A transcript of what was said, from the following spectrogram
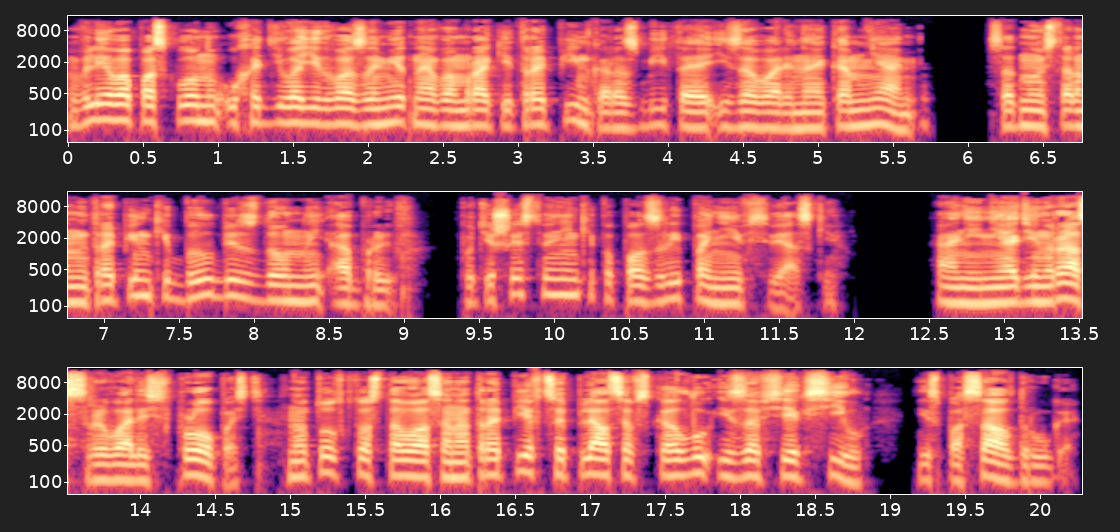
Влево по склону уходила едва заметная во мраке тропинка, разбитая и заваленная камнями. С одной стороны тропинки был бездонный обрыв. Путешественники поползли по ней в связке. Они не один раз срывались в пропасть, но тот, кто оставался на тропе, вцеплялся в скалу изо всех сил – и спасал друга.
